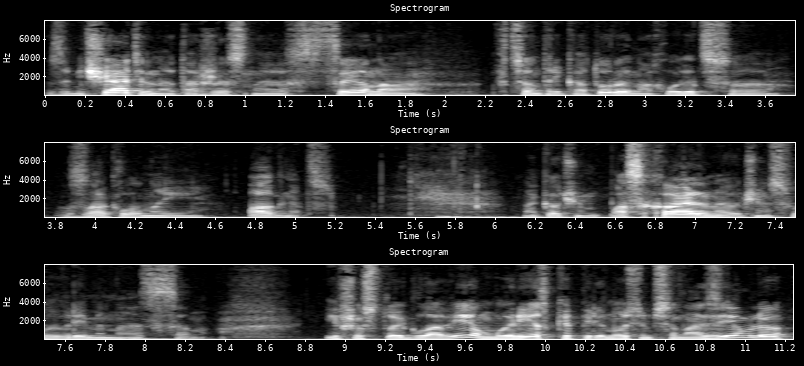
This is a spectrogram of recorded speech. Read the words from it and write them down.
Замечательная торжественная сцена, в центре которой находится закланный агнец. Такая очень пасхальная, очень своевременная сцена. И в шестой главе мы резко переносимся на землю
